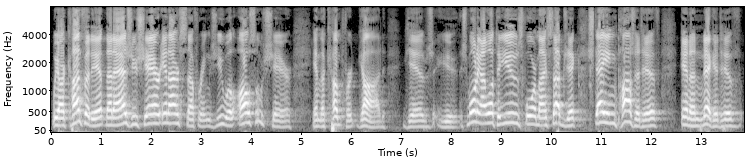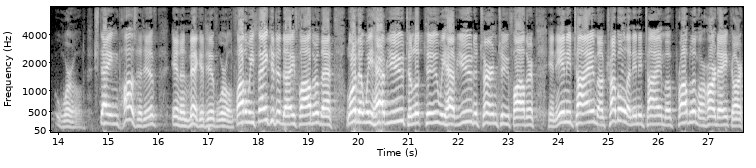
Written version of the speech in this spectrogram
We are confident that as you share in our sufferings, you will also share in the comfort God gives you. This morning I want to use for my subject staying positive in a negative world. Staying positive in a negative world. Father, we thank you today, Father, that, Lord, that we have you to look to, we have you to turn to, Father, in any time of trouble and any time of problem or heartache or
